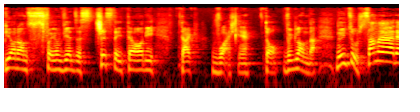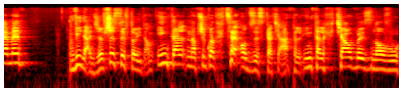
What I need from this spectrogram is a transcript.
biorąc swoją wiedzę z czystej teorii, tak właśnie to wygląda. No i cóż, same ARM-y Widać, że wszyscy w to idą. Intel na przykład chce odzyskać Apple. Intel chciałby znowu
